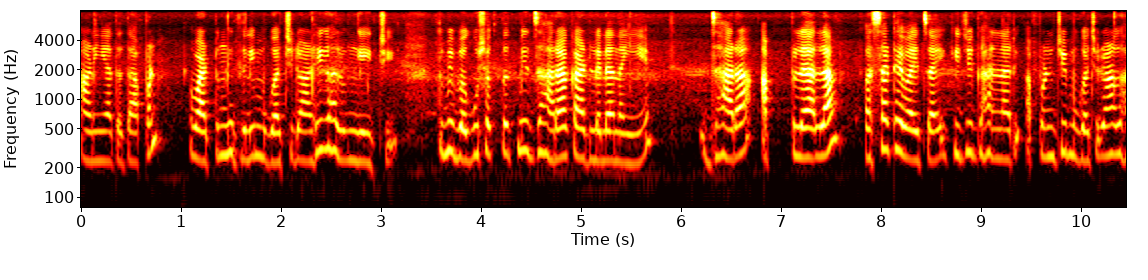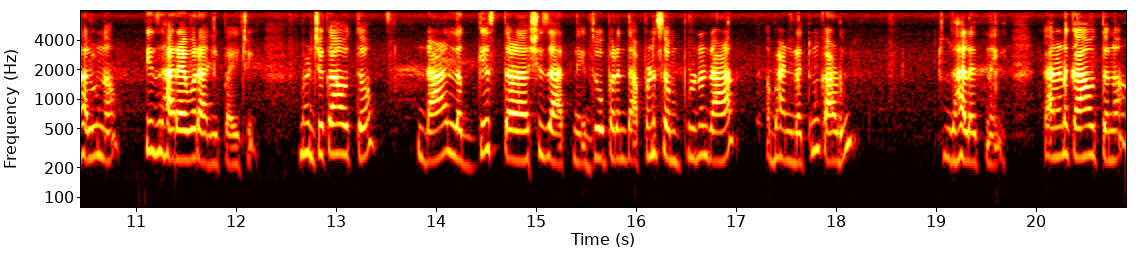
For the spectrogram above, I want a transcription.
आणि यात आता आपण वाटून घेतलेली मुगाची डाळही घालून घ्यायची. तुम्ही बघू शकतात मी झारा काढलेला नाही आहे झारा आपल्याला असा ठेवायचा आहे की जी घालणारी आपण जी मुगाची डाळ घालू ना ती झाऱ्यावर आली पाहिजे. म्हणजे काय होतं डाळ लगेच तळाशी जात नाही जोपर्यंत आपण संपूर्ण डाळ भांड्यातून काढून घालत नाही. कारण काय होतं ना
